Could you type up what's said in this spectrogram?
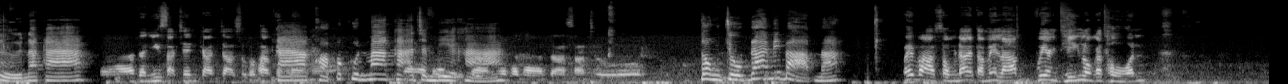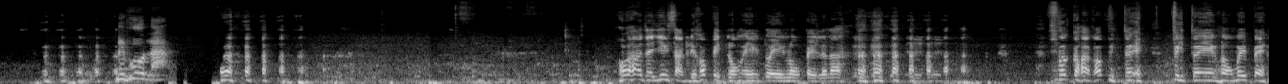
ถือนะคะอาจารย์ยิ่งศักดิ์เช่นกันจ้าสุขภาพแข็งค่ะแรงขอบพระคุณมากค่ะอาจารย์เบียร์ค่ะพัฒนาจ้าสาธุส่งจูบได้ไม่บาปนะ ไม่บาปส่งได้แต่ไม่รับเพียงทิ้งลงกระโถน ไม่พูดละเพราะว่าอาจารย์ยิ่งศักดิ์เดี๋ยวเขาปิดลงเองตัวเองลงเป็นแล้วนะเมื่อก่อนเขาปิดตัวเอง ปิดตัวเองลงไม่เป็น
